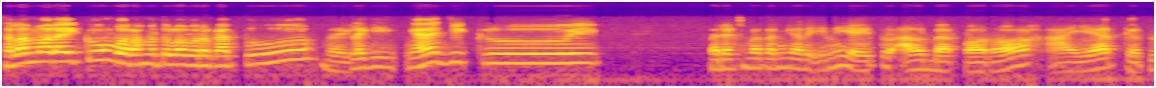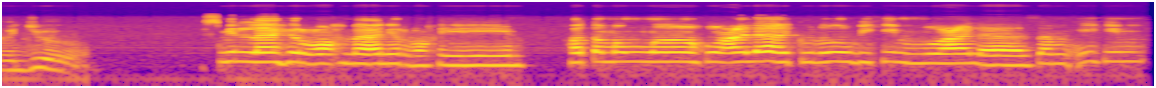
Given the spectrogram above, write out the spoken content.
Assalamualaikum warahmatullahi wabarakatuh. Balik lagi ngaji kuy. Pada kesempatan kali ini yaitu Al-Baqarah ayat ke-7. Bismillahirrahmanirrahim. Khatamallahu ala kulubihim wa ala sam'ihim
